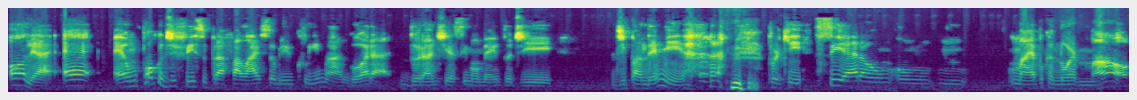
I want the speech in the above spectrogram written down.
Olha, é, é um pouco difícil para falar sobre o clima agora, durante esse momento de, de pandemia. Porque se era um, um, um, uma época normal,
